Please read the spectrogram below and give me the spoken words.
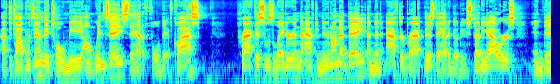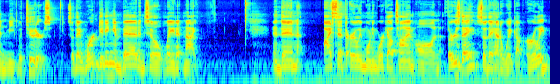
After talking with them, they told me on Wednesdays they had a full day of class. Practice was later in the afternoon on that day, and then after practice, they had to go do study hours and then meet with tutors. So they weren't getting in bed until late at night. And then I set the early morning workout time on Thursday, so they had to wake up early.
